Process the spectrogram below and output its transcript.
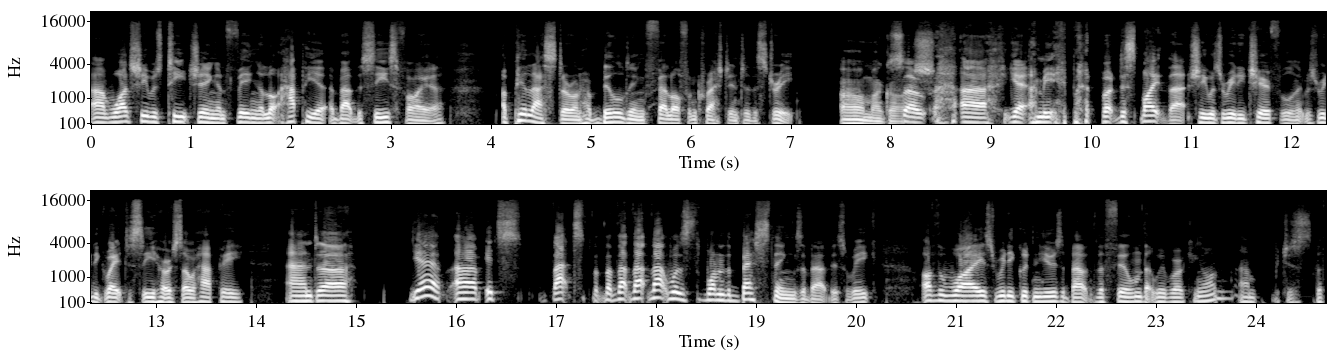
uh, while she was teaching and feeling a lot happier about the ceasefire, a pilaster on her building fell off and crashed into the street. Oh my gosh. So, uh, yeah, I mean, but, but despite that, she was really cheerful and it was really great to see her so happy. And, uh, yeah, uh, it's, that's, that, that, that, that was one of the best things about this week. Otherwise, really good news about the film that we're working on, um, which is the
